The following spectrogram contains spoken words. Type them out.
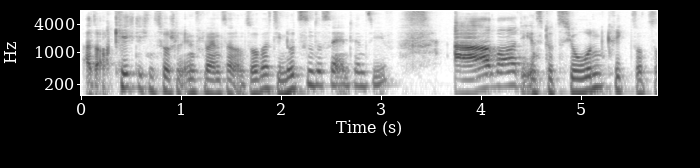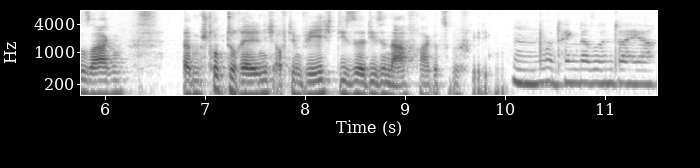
also auch kirchlichen Social Influencern und sowas. Die nutzen das sehr intensiv. Aber die Institution kriegt sozusagen ähm, strukturell nicht auf dem Weg, diese, diese Nachfrage zu befriedigen. Hm, und hängen da so hinterher.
